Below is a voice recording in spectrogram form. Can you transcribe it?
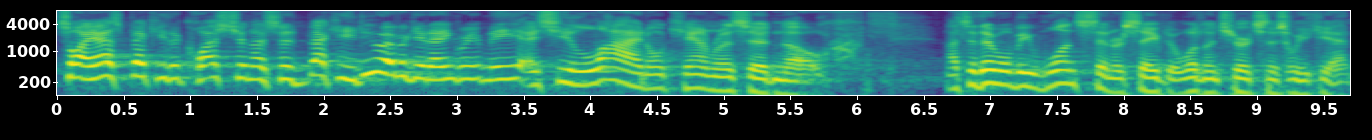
so I asked Becky the question. I said, Becky, do you ever get angry at me? And she lied on camera and said, no. I said, There will be one sinner saved at Woodland Church this weekend.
